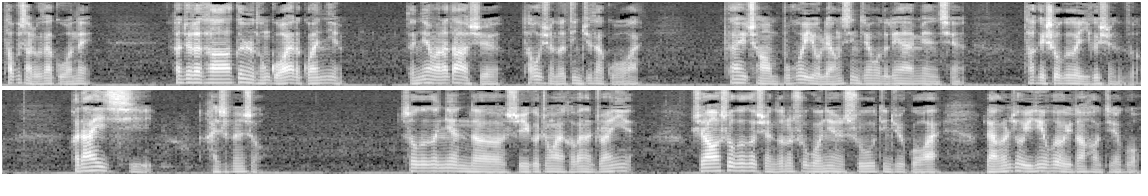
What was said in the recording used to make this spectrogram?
她不想留在国内，她觉得她更认同国外的观念。等念完了大学，她会选择定居在国外。在一场不会有良性结果的恋爱面前，她给瘦哥哥一个选择：和他一起，还是分手。瘦哥哥念的是一个中外合办的专业，只要瘦哥哥选择了出国念书、定居国外，两个人就一定会有一段好结果。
